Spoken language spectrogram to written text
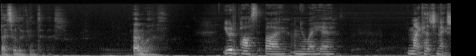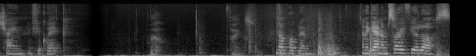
Better look into this. Anworth. You would have passed it by on your way here. You might catch the next train if you're quick. Well, thanks. No problem. And again, I'm sorry for your loss.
